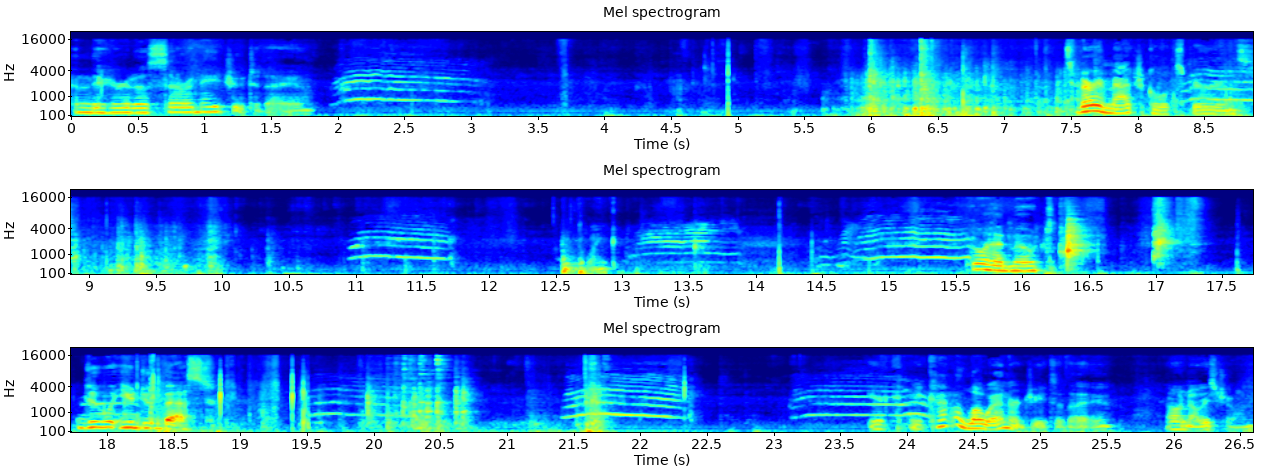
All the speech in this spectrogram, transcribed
And they're here to serenade you today. It's a very magical experience. Blink. Go ahead, Moo. Do what you do best. You're, you're kind of low energy today. Oh no, he's chilling.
